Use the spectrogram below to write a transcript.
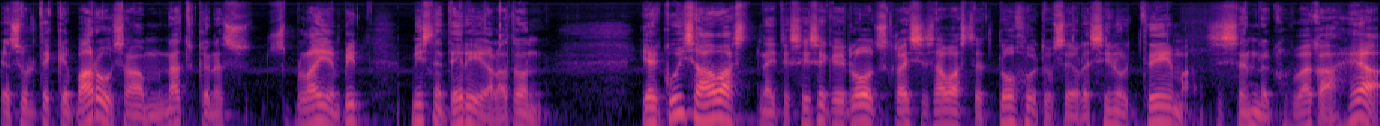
ja sul tekib arusaam, natukene laiem pilt, mis need erialad on. Ja kui sa avastad näiteks isegi loodusklassis avastad, et loodus ei ole sinu teema, siis see on nagu väga hea.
